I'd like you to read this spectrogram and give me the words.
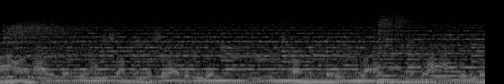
hour and I would get behind something so I didn't get caught in the blast. The blast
